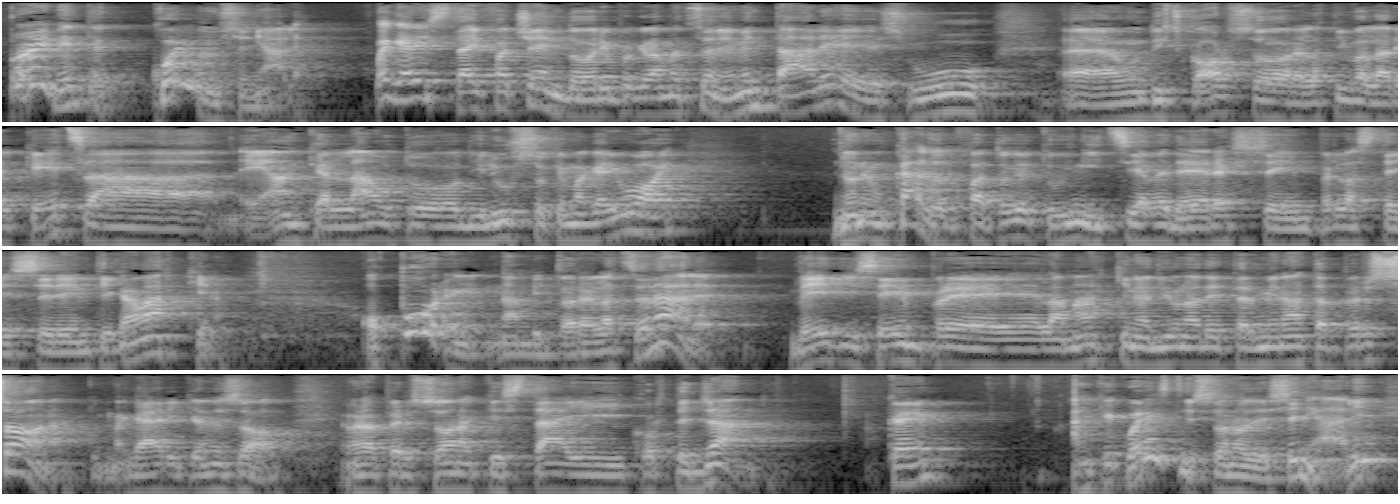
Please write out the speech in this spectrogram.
probabilmente quello è un segnale. magari stai facendo riprogrammazione mentale su eh, un discorso relativo alla ricchezza e anche all'auto di lusso che magari vuoi, non è un caso il fatto che tu inizi a vedere sempre la stessa identica macchina. Oppure in ambito relazionale, vedi sempre la macchina di una determinata persona, che magari, che ne so, è una persona che stai corteggiando, ok? Anche questi sono dei segnali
